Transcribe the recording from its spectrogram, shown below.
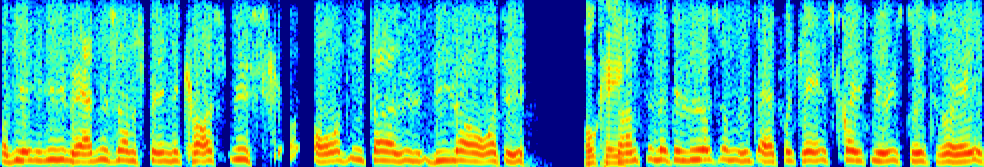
og virkelig verdensomspændende kosmisk orden, der hviler over det. Okay. Samtidig med, det lyder som et afrikansk religiøst ritual,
